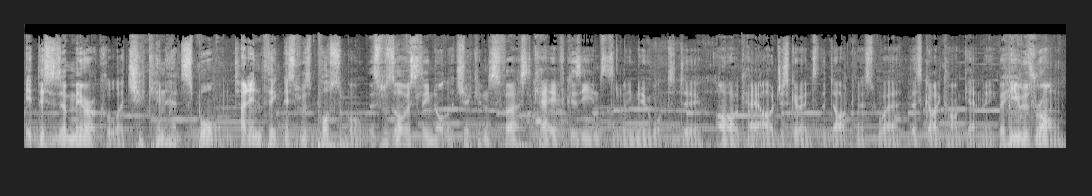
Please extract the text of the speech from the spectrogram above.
it, this is a miracle. A chicken had spawned. I didn't think this was possible. This was obviously not the chicken's first cave because he instantly knew what to do. Oh, okay, I'll just go into the darkness where this guy can't get me. But he was wrong.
